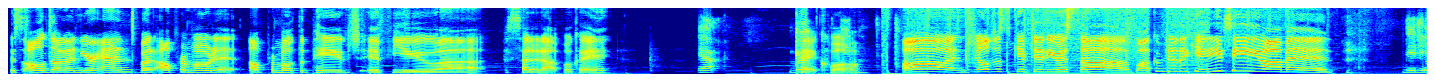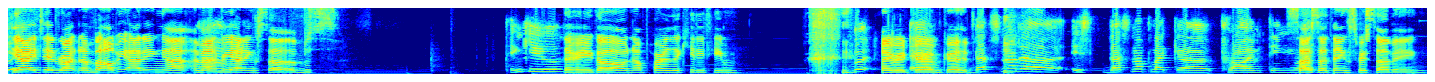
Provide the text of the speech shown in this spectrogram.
it's all done on your end, but I'll promote it. I'll promote the page if you uh, set it up, okay? yeah. Okay, cool. Oh, and Jill just gifted you a sub. Welcome to the kitty team, Ahmed. Did he? Yeah, I did, Rotnum, but I'll be adding, uh, I'm at Oh. re-adding subs. Thank you. There you go, now part of the kitty team. But Hi, Ridger, uh, I'm good. that's not a. Is that's not like a prime thing, right? Sasa, thanks for subbing.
